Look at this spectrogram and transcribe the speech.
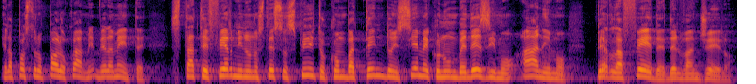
E l'Apostolo Paolo qua veramente state fermi in uno stesso spirito, combattendo insieme con un medesimo animo per la fede del Vangelo.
